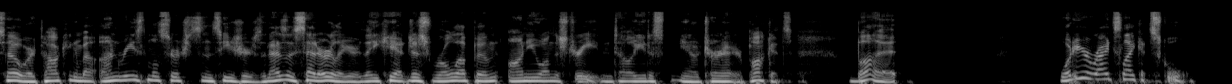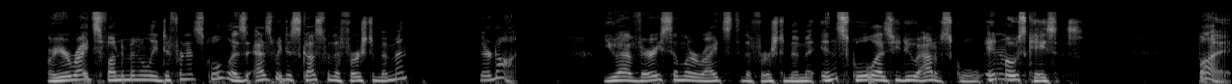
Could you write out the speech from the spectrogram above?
So we're talking about unreasonable searches and seizures. And as I said earlier, they can't just roll up in, on you on the street and tell you to, you know, turn out your pockets. But what are your rights like at school? Are your rights fundamentally different at school? As as we discussed with the First Amendment, they're not. You have very similar rights to the First Amendment in school as you do out of school in most cases. But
